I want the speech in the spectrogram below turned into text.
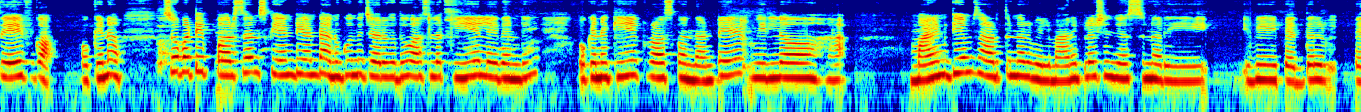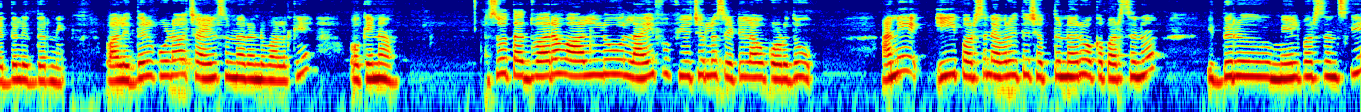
సేఫ్గా ఓకేనా? సో బట్ ఈ పర్సన్స్కి ఏంటి అంటే అనుకుంది జరగదు. అసలు కీయే లేదండి. ఓకేనా? కీయే క్రాస్ కొంది అంటే వీళ్ళు మైండ్ గేమ్స్ ఆడుతున్నారు వీళ్ళు. మ్యానిపులేషన్ చేస్తున్నారు ఈ ఇవి పెద్దలు పెద్దలు ఇద్దరిని వాళ్ళిద్దరు కూడా చైల్డ్స్ ఉన్నారండి వాళ్ళకి. ఓకేనా? సో తద్వారా వాళ్ళు లైఫ్ ఫ్యూచర్లో సెటిల్ అవ్వకూడదు అని ఈ పర్సన్ ఎవరైతే చెప్తున్నారో ఒక పర్సన్ ఇద్దరు మేల్ పర్సన్స్కి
